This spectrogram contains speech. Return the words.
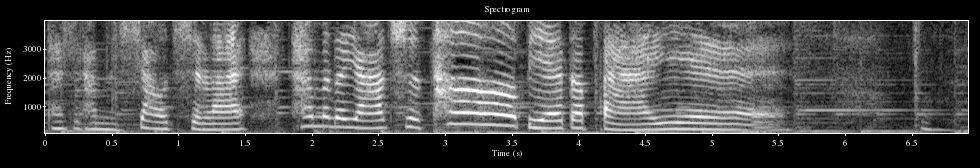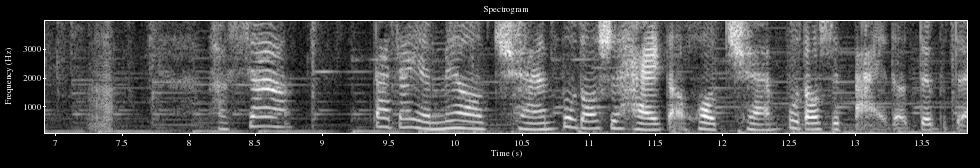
但是他们笑起来，他们的牙齿特别的白耶。好像大家也没有全部都是黑的，或全部都是白的，对不对？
